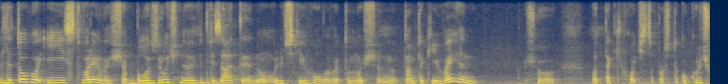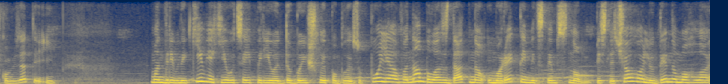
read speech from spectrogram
для того і створили, щоб було зручно відрізати ну, людські голови, тому що ну там такий вигін, що от так і хочеться просто крючком взяти і. Мандрівників, які у цей період доби йшли поблизу поля, вона була здатна уморити міцним сном, після чого людина могла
